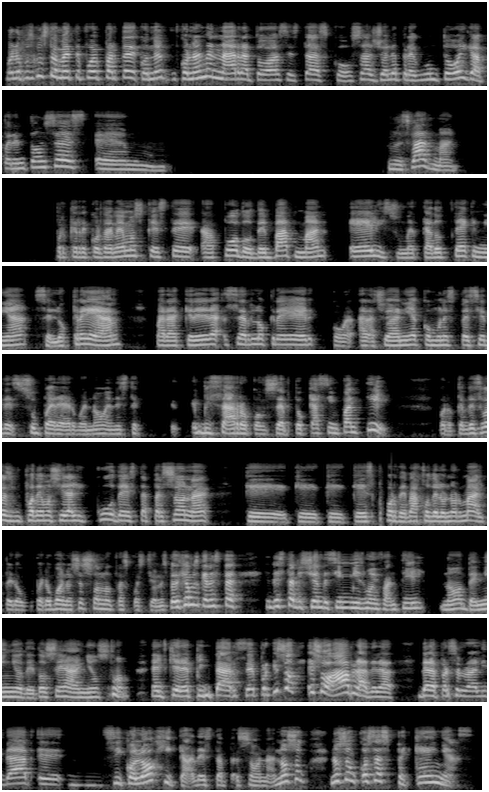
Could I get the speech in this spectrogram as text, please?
Bueno, pues justamente fue parte de cuando él, él me narra todas estas cosas, yo le pregunto, oiga, pero entonces em, no es Batman, porque recordaremos que este apodo de Batman él y su mercadotecnia se lo crean para querer hacerlo creer a la ciudadanía como una especie de superhéroe, ¿no? En este bizarro concepto casi infantil. Bueno, que después podemos ir al IQ de esta persona que, es por debajo de lo normal, pero, pero bueno, esas son otras cuestiones. Pero digamos que en esta, en esta visión de sí mismo infantil, ¿no? De niño de 12 años, ¿no? Él quiere pintarse, porque eso, eso habla de la, de la personalidad eh, psicológica de esta persona, no son, no son cosas pequeñas.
